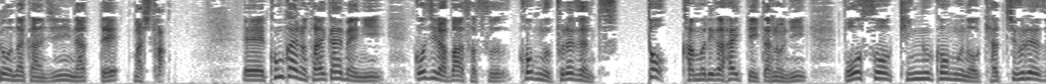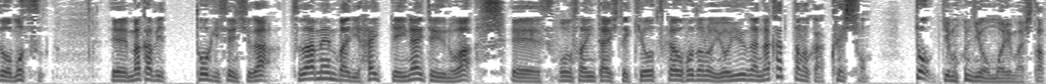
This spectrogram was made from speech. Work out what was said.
ような感じになってました。えー、今回の大会名に、ゴジラ VS コングプレゼンツと冠が入っていたのに、暴走キングコングのキャッチフレーズを持つ、えー、真壁闘技選手がツアーメンバーに入っていないというのは、えー、スポンサーに対して気を使うほどの余裕がなかったのかクエスチョンと疑問に思いました。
